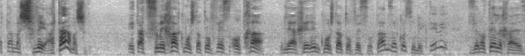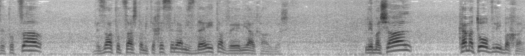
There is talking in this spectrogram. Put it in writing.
אתה משווה, אתה משווה את עצמך כמו שאתה תופס אותך לאחרים כמו שאתה תופס אותם, זה הכל סובייקטיבי, זה נותן לך איזה תוצר, וזו התוצאה שאתה מתייחס אליה, מזדהה איתה ונהיה לך הרגשה. למשל, כמה טוב לי בחיים.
